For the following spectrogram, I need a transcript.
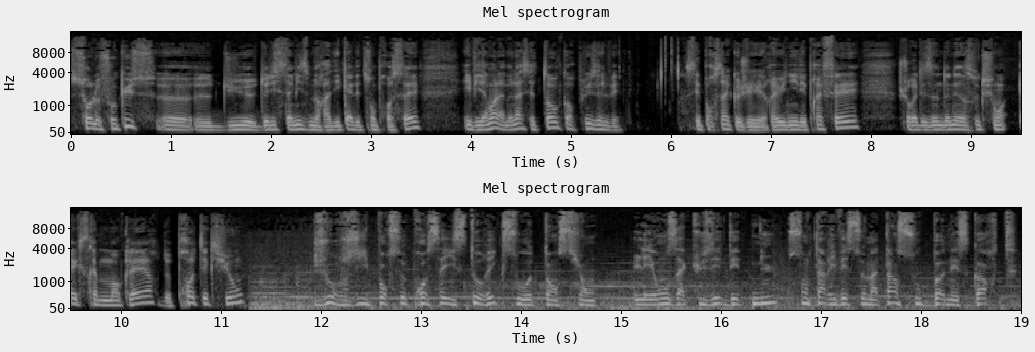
sur le focus euh, du, de l'islamisme radical et de son procès, évidemment la menace est encore plus élevée. C'est pour ça que j'ai réuni les préfets, je leur ai donné des instructions extrêmement claires de protection. Jour J pour ce procès historique sous haute tension. Les 11 accusés détenus sont arrivés ce matin sous bonne escorte,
